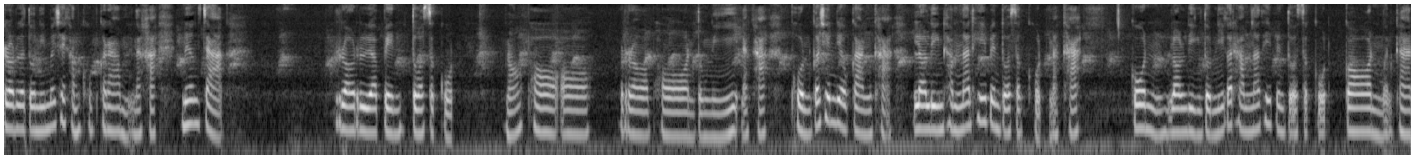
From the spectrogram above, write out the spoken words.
รอเรือตัวนี้ไม่ใช่คำควบกล้ำนะคะ เนื่องจาก รอเรือเป็นตัวสะกดเนาะพออรอพรตรงนี้นะคะ ผลก็เช่นเดียวกันค่ะลอลิงทำหน้าที่เป็นตัวสะกดนะคะก้นลอลิงตัวนี้ก็ทำหน้าที่เป็นตัวสะกดกรเหมือนกัน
